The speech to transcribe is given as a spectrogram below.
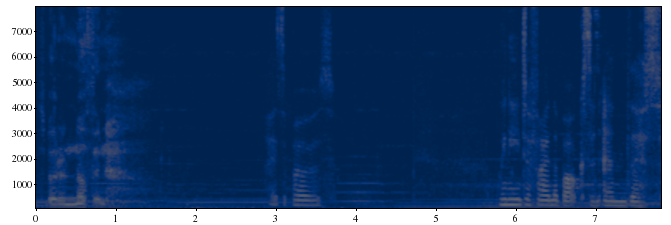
it's better than nothing. I suppose. We need to find the box and end this.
